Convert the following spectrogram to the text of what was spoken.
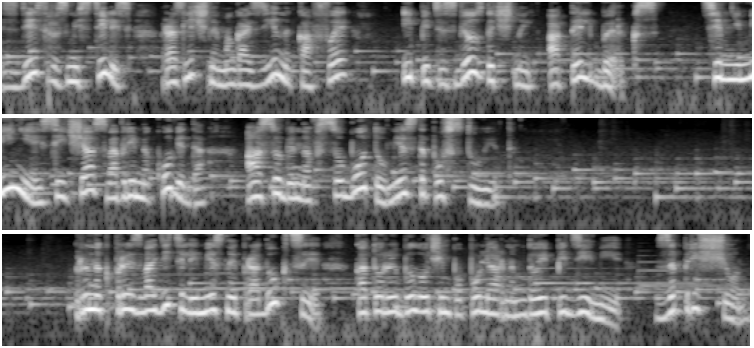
Здесь разместились различные магазины, кафе и пятизвездочный отель «Бергс». Тем не менее, сейчас, во время ковида, а особенно в субботу место пустует. Рынок производителей местной продукции, который был очень популярным до эпидемии, запрещен.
